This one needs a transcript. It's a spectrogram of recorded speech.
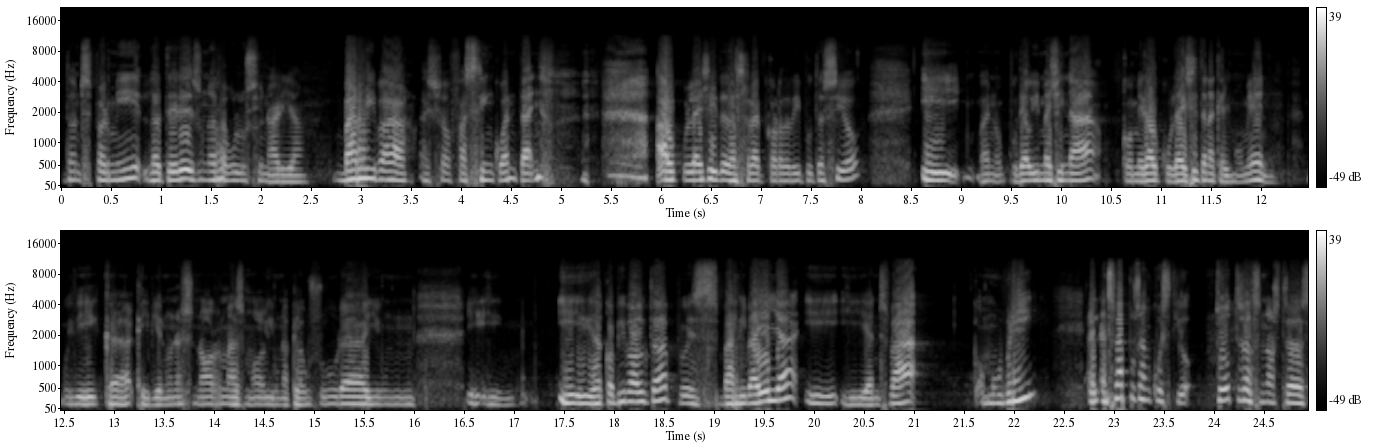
Doncs per mi la Tere és una revolucionària. Va arribar, això fa 50 anys, al Col·legi del Serrat Cor de Diputació i bueno, podeu imaginar com era el col·legi en aquell moment. Vull dir que, que hi havia unes normes molt i una clausura i, un, i, i, i de cop i volta pues, va arribar ella i, i ens va com obrir, ens va posar en qüestió totes les nostres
